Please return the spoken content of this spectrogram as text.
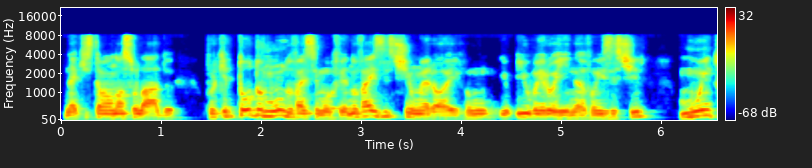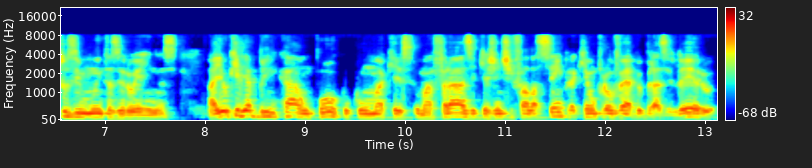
né, que estão ao nosso lado, porque todo mundo vai se mover, não vai existir um herói e uma heroína, vão existir muitos e muitas heroínas. Aí eu queria brincar um pouco com uma, uma frase que a gente fala sempre, que é um provérbio brasileiro,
